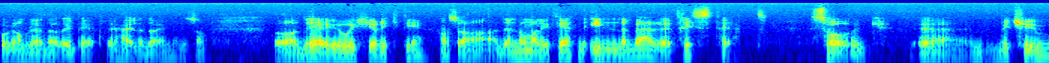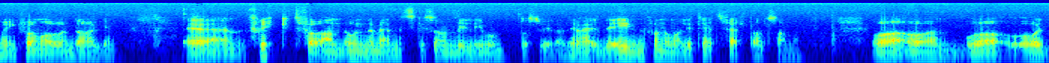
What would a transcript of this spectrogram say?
programleder i P3 hele døgnet. Liksom. Og det er jo ikke riktig. Altså, den normaliteten innebærer tristhet, sorg, eh, bekymring for morgendagen. Eh, frykt for onde mennesker som vil gi vondt osv. Det, er, innenfor normalitetsfeltet alt sammen. Og, og, og,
